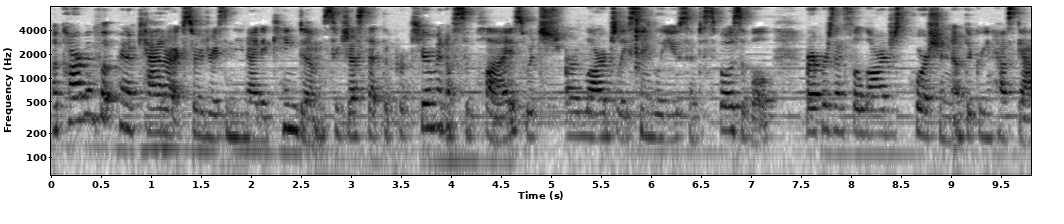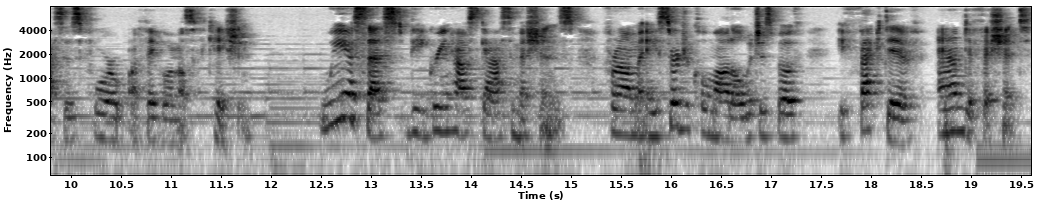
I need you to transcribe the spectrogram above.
A carbon footprint of cataract surgeries in the United Kingdom suggests that the procurement of supplies, which are largely single use and disposable, represents the largest portion of the greenhouse gases for a phacoemulsification. We assessed the greenhouse gas emissions from a surgical model which is both effective and efficient.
